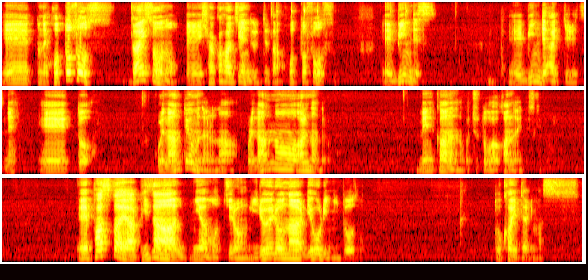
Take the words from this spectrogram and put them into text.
えっ、とね、ホットソース。ダイソーの、えー、108円で売ってたホットソース。え、瓶です。え、瓶で入ってるやつね。えっ、と、これなんて読むんだろうな？これ何の、あれなんだろう？メーカーなのかちょっとわかんないんですけど。えー、パスタやピザにはもちろん、いろいろな料理にどうぞ。と書いてあります。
